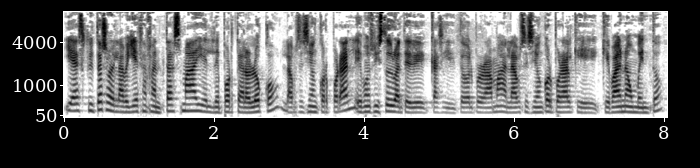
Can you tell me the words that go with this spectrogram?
y ha escrito sobre la belleza fantasma y el deporte a lo loco, la obsesión corporal. Hemos visto durante casi todo el programa la obsesión corporal que, va en aumento.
